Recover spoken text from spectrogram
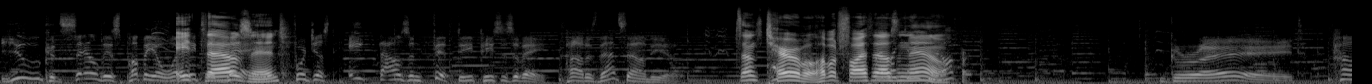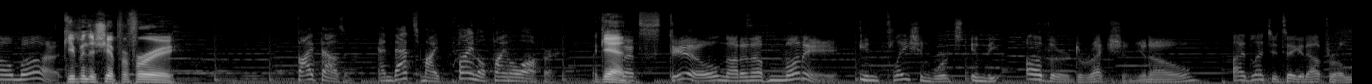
You could sail this puppy away 8,000? today for just 8,050 pieces of eight. How does that sound to you? Sounds terrible. How about I'd like 5,000 to make you an now? Great. How much? Give me the ship for free. 5,000, and that's my final, final offer. Again. That's still not enough money. Inflation works in the other direction, you know. I'd let you take it out for a little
